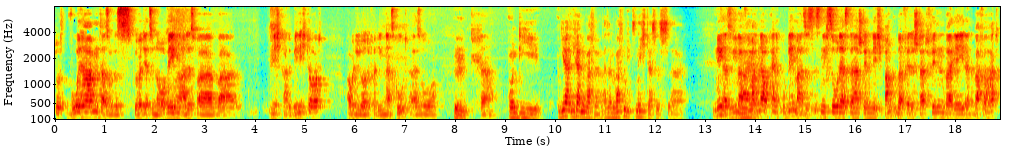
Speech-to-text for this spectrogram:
wohlhabend, also das gehört ja zu Norwegen, alles war, war nicht gerade billig dort, aber die Leute verdienen ganz gut. Also hm. äh, und die jeder, jeder hat eine Waffe. Also an Waffen liegt es nicht, dass es äh, Nee, also die Waffen machen da auch keine Probleme. Also es ist nicht so, dass da ständig Banküberfälle stattfinden, weil ja jeder eine Waffe hat.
